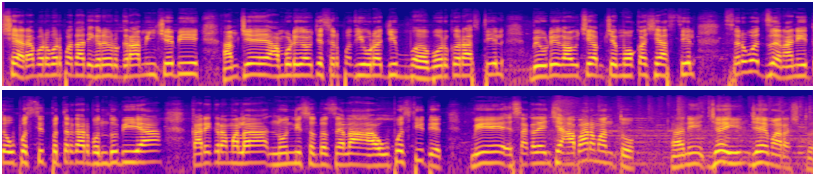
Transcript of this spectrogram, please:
शहराबरोबर पदाधिकारी ग्रामीणचे बी आमचे आंबोडेगावचे सरपंच युवराजजी ब- बोरकर असतील बिवडेगावचे आमचे मोकाशे असतील सर्वच जण आणि इथं उपस्थित पत्रकार बंधू बी या कार्यक्रमाला नोंदणी सदस्याला उपस्थित आहेत. मी सगळ्यांचे आभार मानतो आणि जय हिंद जय महाराष्ट्र.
